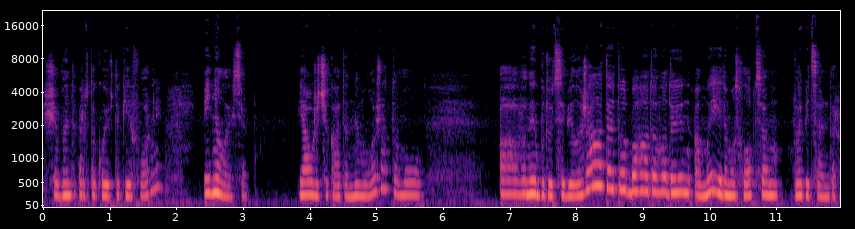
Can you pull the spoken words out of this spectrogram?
щоб вони тепер в такій в такій формі піднялися. Я вже чекати не можу, тому а, вони будуть собі лежати тут багато годин, а ми їдемо з хлопцем в епіцентр.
